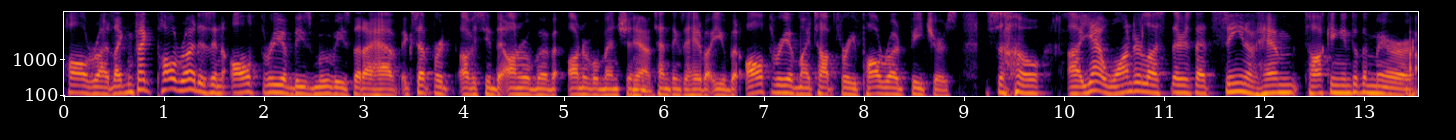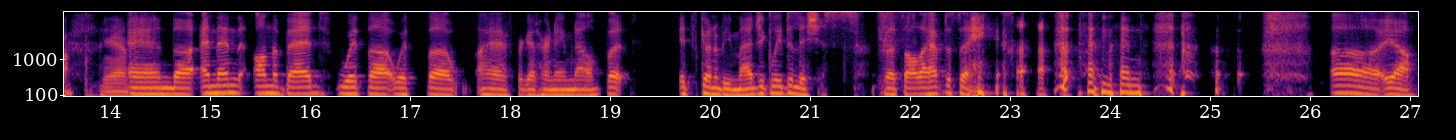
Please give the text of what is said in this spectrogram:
Paul Rudd. Like, in fact, Paul Rudd is in all three of these movies that I have, except for obviously the honorable honorable mention, Yeah. Ten Things I Hate About You. But all three of my top three Paul Rudd features. So, uh, yeah, Wanderlust. There's that scene of him talking into the mirror yeah. and uh, and then on the bed with uh with uh I forget her name now, but it's gonna be magically delicious. That's all I have to say. and then uh yeah.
